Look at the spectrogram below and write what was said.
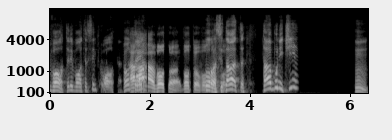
Volta, ele volta, ele sempre volta. Voltei. Ah, voltou, voltou, voltou. Pô, você voltou. Tava, tava bonitinho. Hum.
